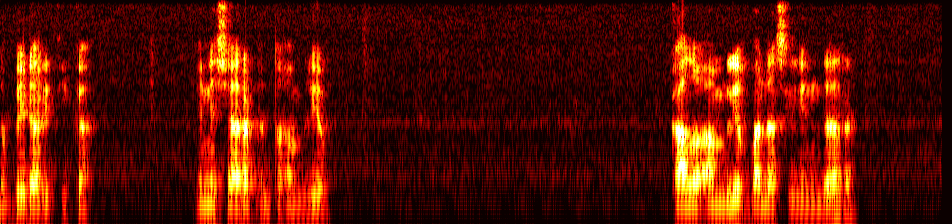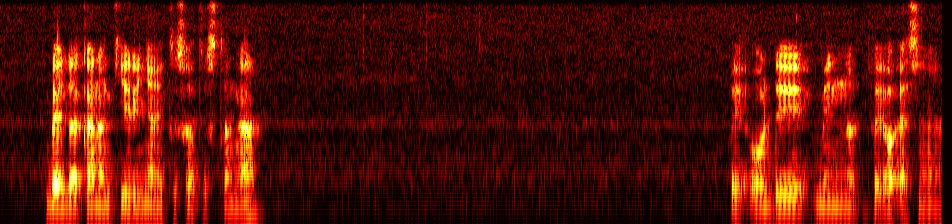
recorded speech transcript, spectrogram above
lebih dari 3 ini syarat untuk ambliop. Kalau ambliop pada silinder beda kanan kirinya itu satu setengah VOD min VOS nya.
